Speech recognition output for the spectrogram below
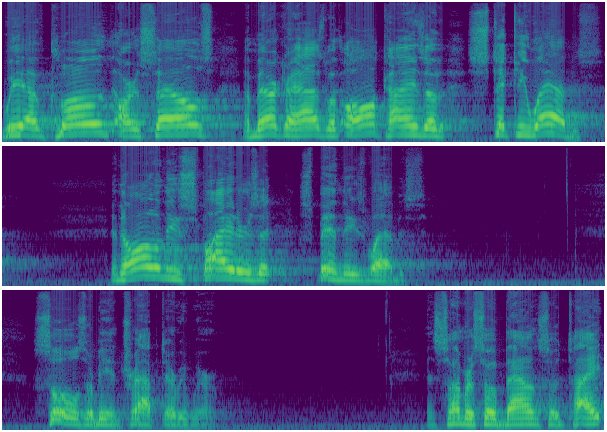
We have clothed ourselves, America has, with all kinds of sticky webs. And all of these spiders that spin these webs. Souls are being trapped everywhere. And some are so bound so tight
